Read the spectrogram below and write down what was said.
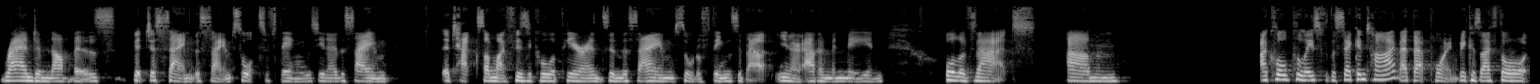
random numbers, but just saying the same sorts of things, you know, the same attacks on my physical appearance and the same sort of things about, you know, Adam and me and all of that. Um, I called police for the second time at that point because I thought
